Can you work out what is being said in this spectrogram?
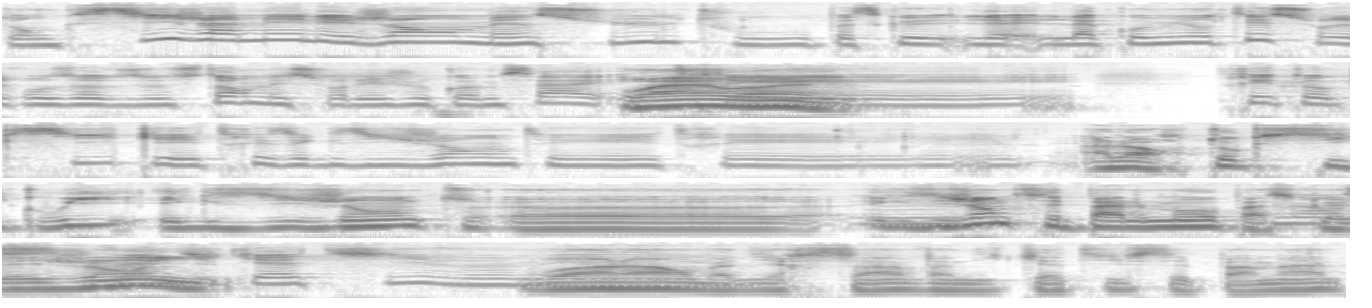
Donc, si jamais les gens m'insultent, ou parce que la, la communauté sur Heroes of the Storm et sur les jeux comme ça est Ouais, très, très toxique et très exigeante et très. Alors, toxique, oui, exigeante. euh, exigeante, c'est pas le mot parce Non, que les gens. ils- vindicative. mais- Voilà, on va dire ça, vindicatif, c'est pas mal.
